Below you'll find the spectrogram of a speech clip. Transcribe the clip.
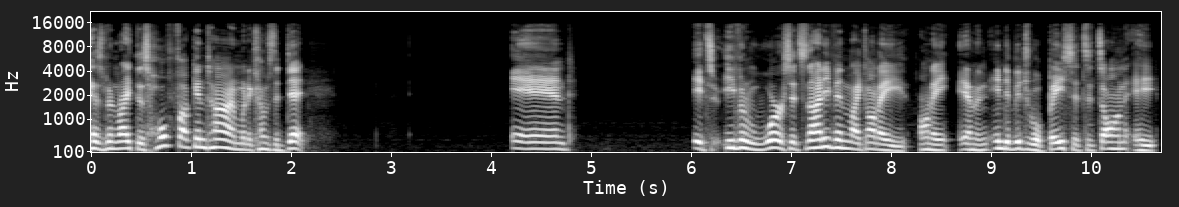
has been right this whole fucking time when it comes to debt. And it's even worse. It's not even like on a on a on an individual basis. It's on a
